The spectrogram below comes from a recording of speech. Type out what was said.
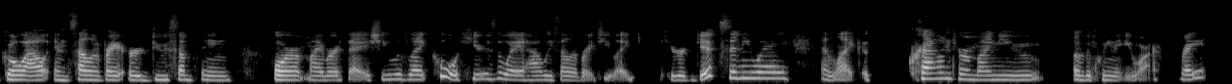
go out and celebrate or do something for my birthday. She was like, cool, here's the way how we celebrate you. Like, here are gifts anyway, and like a crown to remind you of the queen that you are, right?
